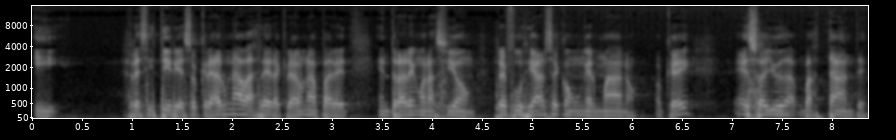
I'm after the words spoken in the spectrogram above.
y resistir eso, crear una barrera, crear una pared, entrar en oración, refugiarse con un hermano, ¿ok? Eso ayuda bastante.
